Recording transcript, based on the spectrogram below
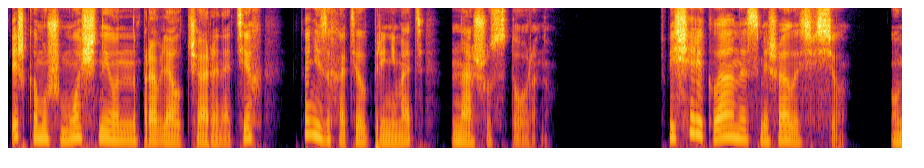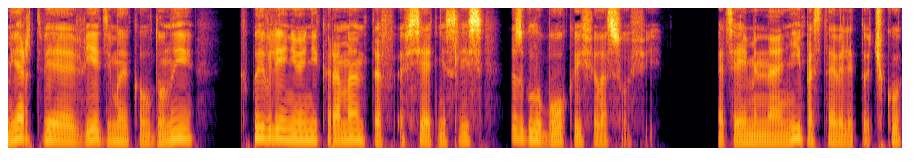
слишком уж мощный он направлял чары на тех, кто не захотел принимать нашу сторону. Пещере клана смешалось все. Умертвия, ведьмы, колдуны. К появлению некромантов все отнеслись с глубокой философией. Хотя именно они поставили точку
